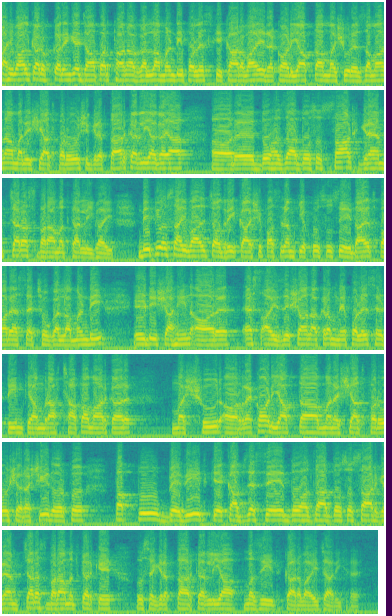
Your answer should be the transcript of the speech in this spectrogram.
साहिवाल का रुख करेंगे, जहाँ पर थाना गल्ला मंडी पुलिस की कार्रवाई, रिकॉर्ड याफ्ता, मशहूर जमाना मनीशियात फरोश गिरफ़्तार कर लिया गया, और 2260 ग्राम चरस बरामद कर ली गई। डीपीओ साहिवाल चौधरी काशिफ असलम की खसूसी हिदायत पर एसएचओ गल्ला मंडी, एडी शाहीन और एसआई जिशान अक्रम ने पुलिस टीम के हमरा छापा मारकर मशहूर और रिकॉर्ड याफ्ता मनशियात फरोश रशीद उर्फ़ पप्पू बेदीद के कब्जे से 2260 ग्राम चरस बरामद करके उसे गिरफ़्तार कर लिया। मजीद कार्रवाई जारी है।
